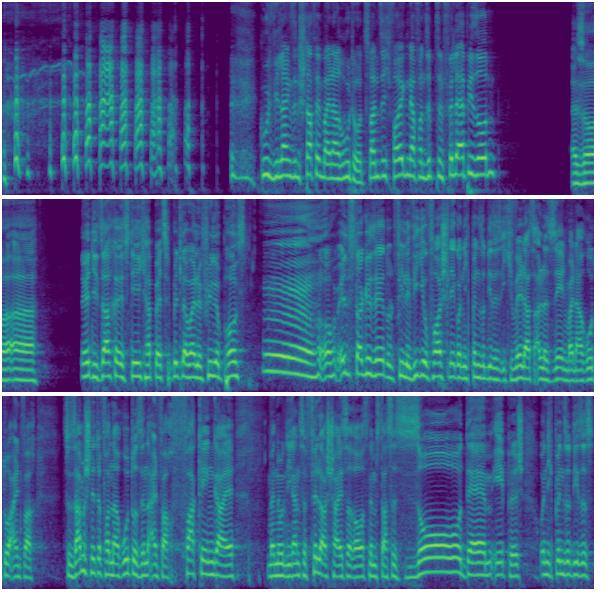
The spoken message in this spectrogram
gut, wie lang sind Staffeln bei Naruto? 20 Folgen, davon 17 Filler-Episoden? Also, äh, nee, die Sache ist die, ich habe jetzt mittlerweile viele Posts äh, auf Insta gesehen und viele Videovorschläge und ich bin so dieses, ich will das alles sehen, weil Naruto einfach, Zusammenschnitte von Naruto sind einfach fucking geil. Wenn du die ganze Filler-Scheiße rausnimmst, das ist so damn episch. Und ich bin so dieses,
